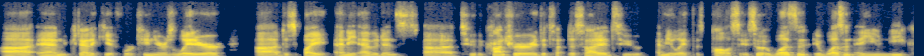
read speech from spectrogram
uh, and Connecticut 14 years later, uh, despite any evidence uh, to the contrary, they t- decided to emulate this policy. So it wasn't it wasn't a unique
